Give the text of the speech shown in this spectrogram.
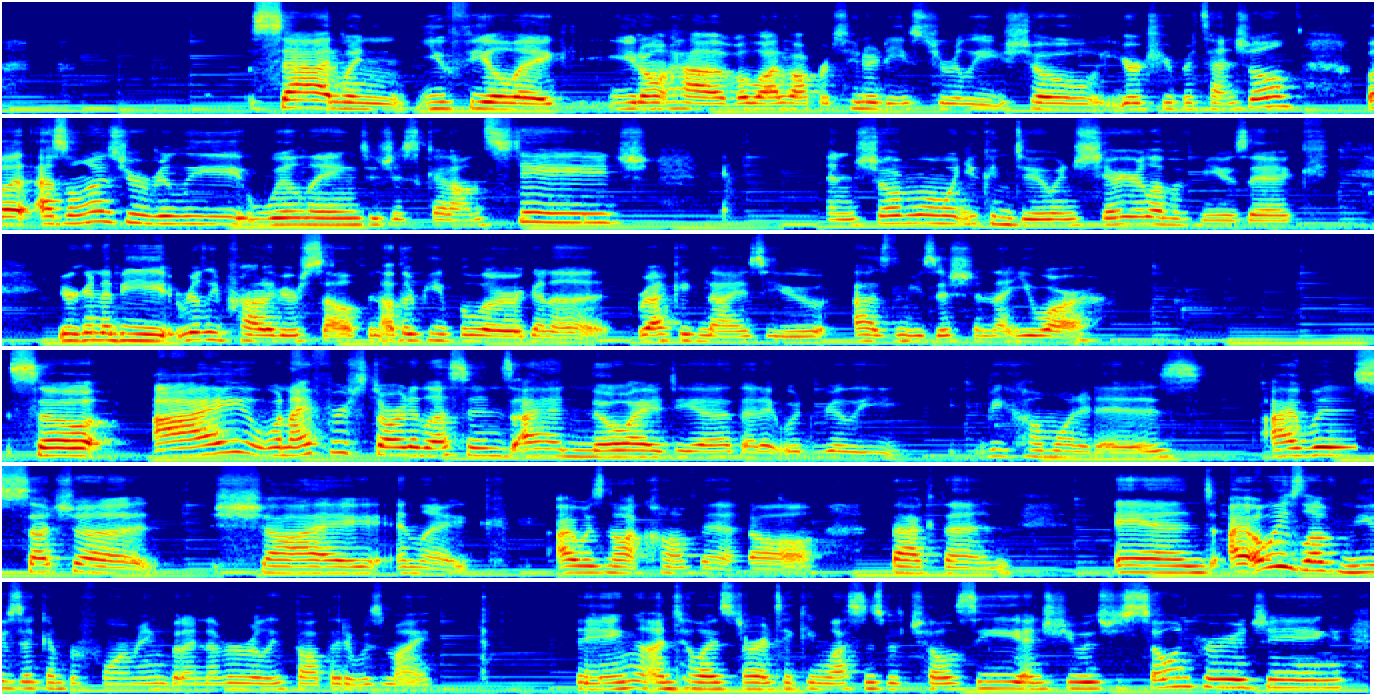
sad when you feel like you don't have a lot of opportunities to really show your true potential. But as long as you're really willing to just get on stage and show everyone what you can do and share your love of music, you're going to be really proud of yourself, and other people are going to recognize you as the musician that you are. So, I, when I first started lessons, I had no idea that it would really become what it is. I was such a shy and like I was not confident at all back then. And I always loved music and performing, but I never really thought that it was my thing until I started taking lessons with Chelsea. And she was just so encouraging.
